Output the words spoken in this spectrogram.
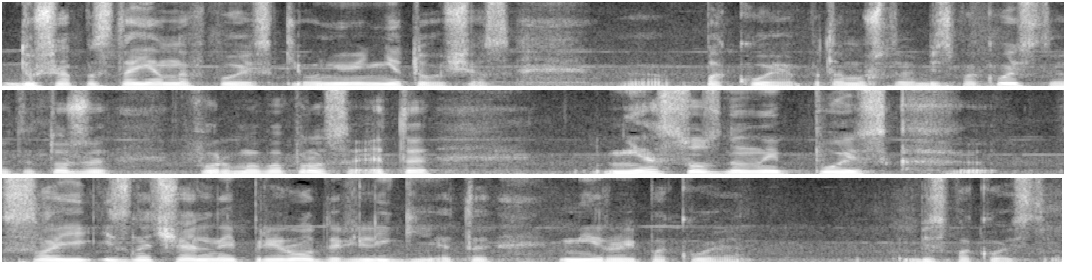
Душа постоянно в поиске. У нее нету сейчас э, покоя, потому что беспокойство это тоже форма вопроса. Это неосознанный поиск своей изначальной природы, религии, это мира и покоя, беспокойства.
